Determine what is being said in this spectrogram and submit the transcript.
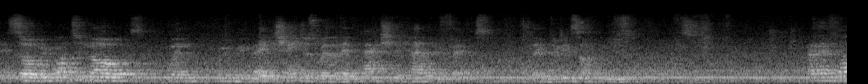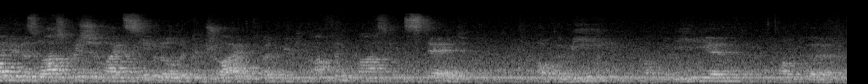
Okay, so we want to know when, we make changes whether they've actually had an effect, they're doing something useful. And then finally, this last question might seem a little bit contrived, but we can often ask instead of the mean, of the median, of the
